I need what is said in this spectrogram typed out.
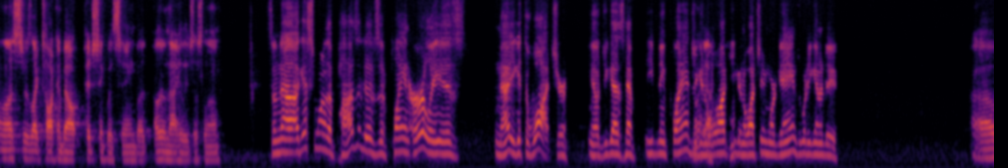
unless there's like talking about pitch sequencing. But other than that, he leaves us alone. So now, I guess one of the positives of playing early is now you get to watch. Or you know, do you guys have evening plans? You're oh, going to watch? You're to watch any more games? What are you going to do? Uh,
